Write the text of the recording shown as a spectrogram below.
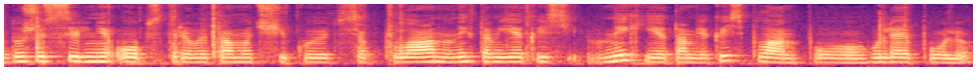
Дуже сильні обстріли там очікуються. План. У них там є якийсь, в них є там якийсь план по Гуляй-Полю.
